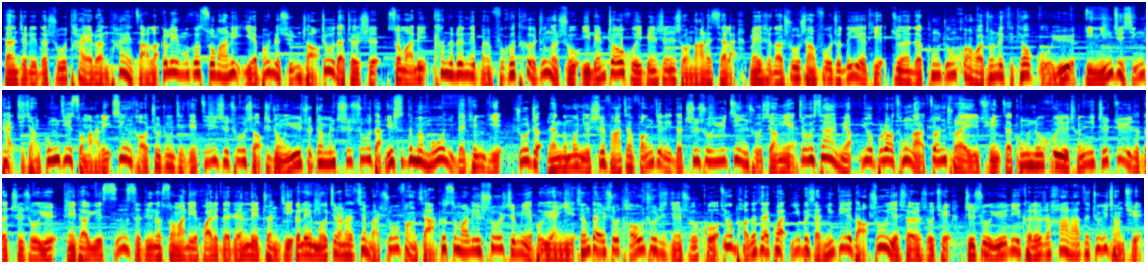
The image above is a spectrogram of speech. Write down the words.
但这里的书太乱太杂了。格雷姆和索马利也帮着寻找。就在这时，索马利看到了那本符合特征的书，一边招呼一边伸手拿了下来。没想到书上附着的液体居然在空中幻化出了几条古鱼，以凝聚形态就想攻击索马利。幸好书虫姐姐及时出手，这种鱼是专门吃书的，也是他们魔女的天敌。说着，两个魔女施法将房间里的吃书鱼尽数消灭。结果下一秒，又不知道从哪钻出来一群，在空中汇聚成一只巨大的吃书鱼。那条鱼死死盯着索马利怀里的人类传记。格雷姆就让他先把书放下，可索马利说什么也不愿意，想带书逃出这间书库，结果跑得太快，一不小心跌倒，书也摔了出去。吃书鱼立刻流着哈喇子追上去，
